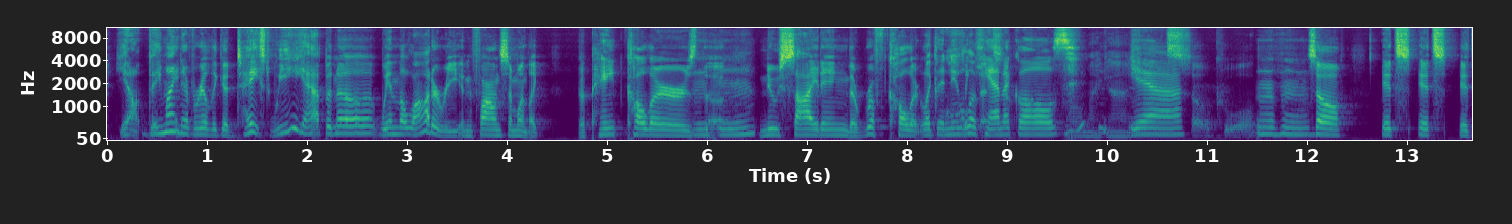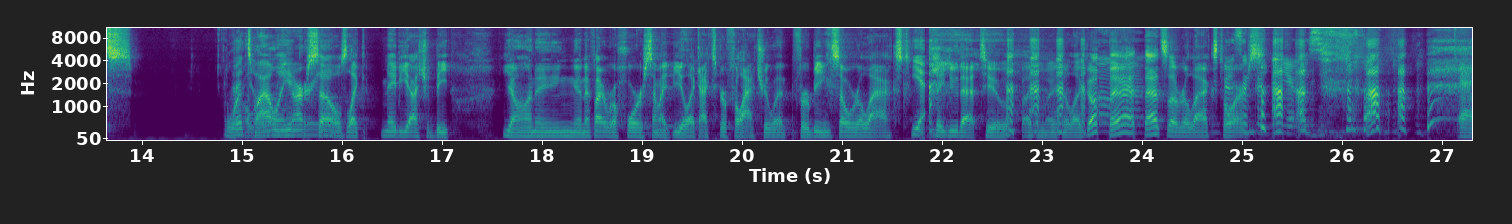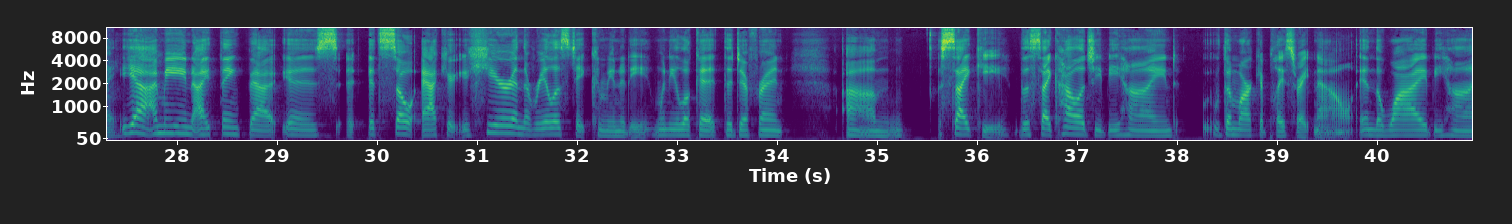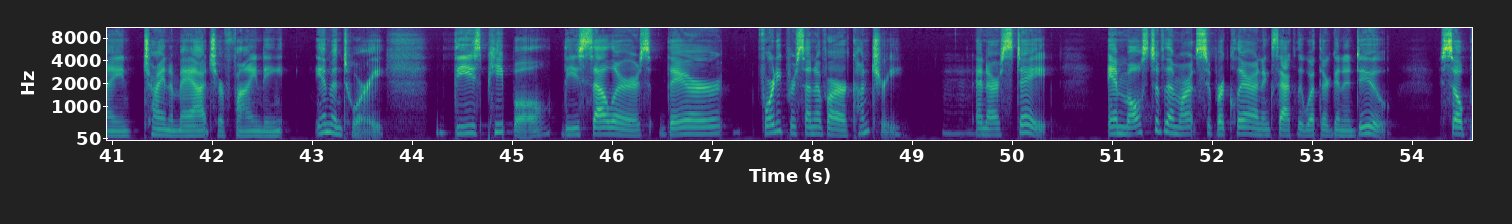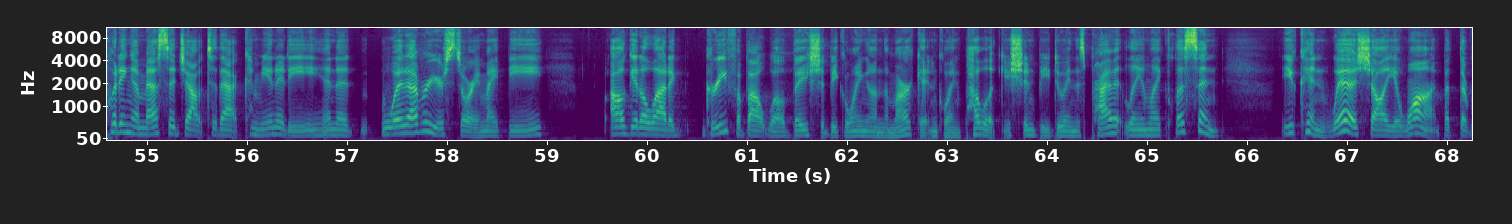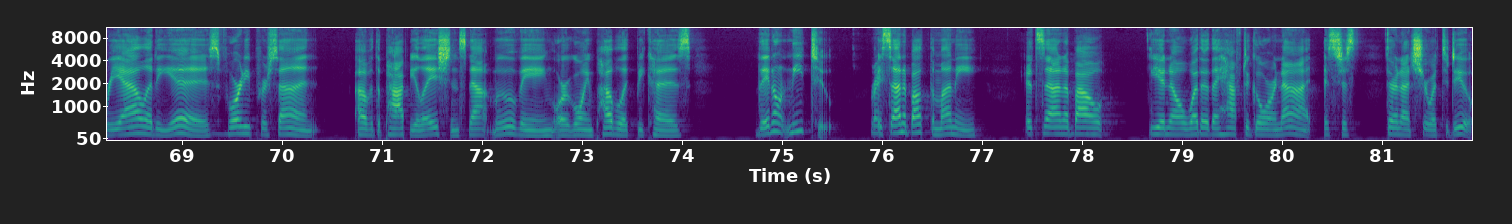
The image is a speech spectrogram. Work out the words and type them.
you know they might have really good taste. We happen to win the lottery and found someone like the paint colors the mm-hmm. new siding the roof color like The new all of that stuff. mechanicals. Oh my gosh. Yeah. So cool. Mm-hmm. So it's it's it's we're I totally allowing agree. ourselves like maybe I should be yawning and if I were a horse I might be like extra flatulent for being so relaxed. Yeah. They do that too. By the way, they're like, oh that that's a relaxed horse. Some good videos. Yeah, I mean, I think that is it's so accurate. You hear in the real estate community when you look at the different um, psyche, the psychology behind the marketplace right now, and the why behind trying to match or finding inventory. These people, these sellers, they're forty percent of our country and our state, and most of them aren't super clear on exactly what they're going to do. So putting a message out to that community and it, whatever your story might be, I'll get a lot of grief about, well, they should be going on the market and going public. You shouldn't be doing this privately. I'm like, listen, you can wish all you want, but the reality is mm-hmm. 40% of the population's not moving or going public because they don't need to. Right. It's not about the money. It's not mm-hmm. about, you know, whether they have to go or not. It's just they're not sure what to do.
